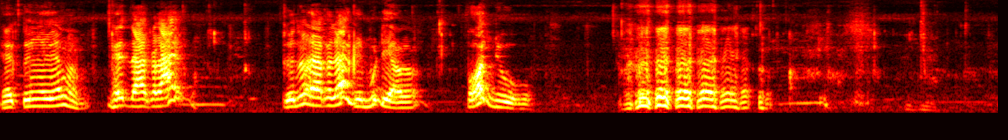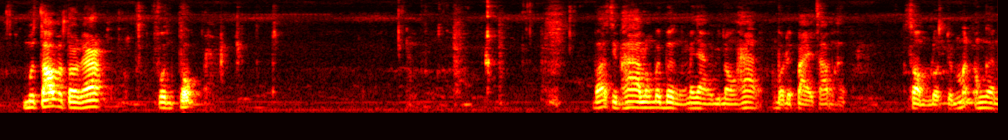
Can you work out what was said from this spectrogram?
เห็ดตึงเลี้ยงเห็ดดากระไรคืนนั้นดรกระไรคือผู้เดียวฟ้อนอยู่เมื่อตอนมาตอนนี้ฝนตก บ้าสิพาลงไปเบิ่งมายังพี่น้องห้างบ่ได้ไปซ้ำครับซ่อมรถจนหมดเอาเงิน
